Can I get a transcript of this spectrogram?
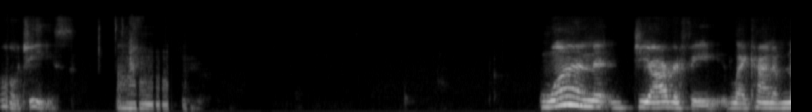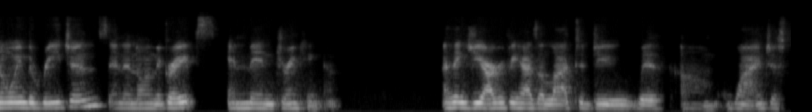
Oh, geez. Um, one, geography, like kind of knowing the regions and then knowing the grapes and then drinking them. I think geography has a lot to do with um, wine just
